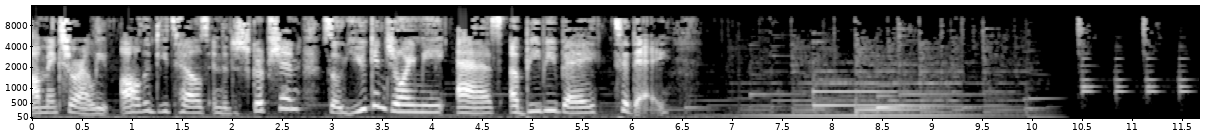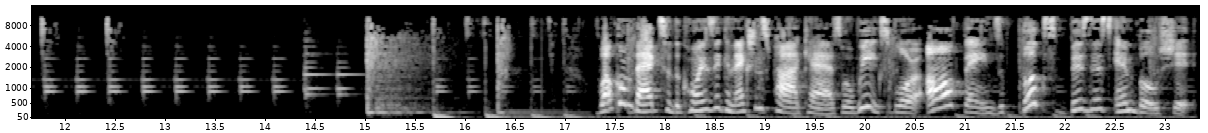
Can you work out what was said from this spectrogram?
I'll make sure I leave all the details in the description so you can join me as a BB Bay today. Welcome back to the Coins and Connections podcast where we explore all things books, business, and bullshit.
